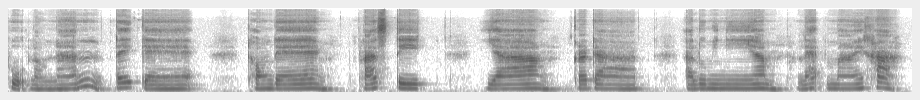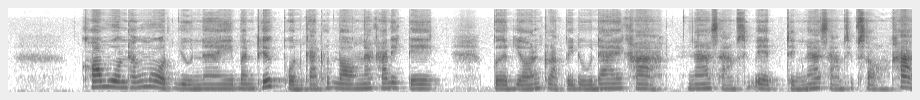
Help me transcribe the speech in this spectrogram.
ถุเหล่านั้นได้แก่ ทองแดง พลาสติก ยาง กระดาษ อลูมิเนียม และไม้ค่ะ ข้อมูลทั้งหมดอยู่ในบันทึกผลการทดลองนะคะเด็กๆ เปิดย้อนกลับไปดูได้ค่ะ หน้า 31 ถึงหน้า 32 ค่ะ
